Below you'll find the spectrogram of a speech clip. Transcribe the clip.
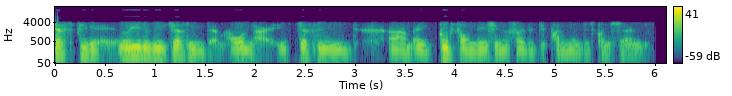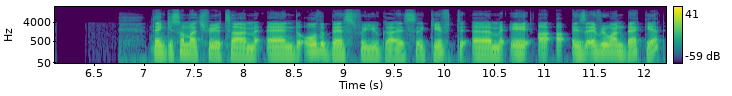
just be there. Really, we just need them. I won't lie. It just need um, a good foundation as far as the department is concerned. Thank you so much for your time and all the best for you guys. A gift. Um, eh, uh, uh, is everyone back yet?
